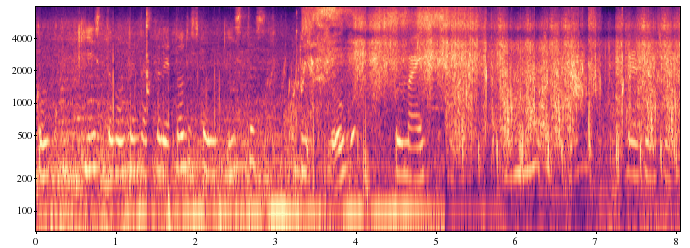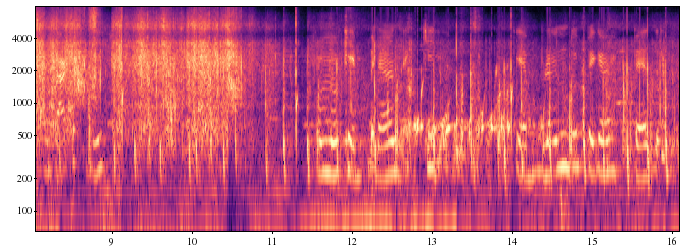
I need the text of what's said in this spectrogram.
com conquista, vamos tentar fazer todas as conquistas do jogo, por mais que vai aqui. Vamos quebrando aqui, quebrando, pegar pedra.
